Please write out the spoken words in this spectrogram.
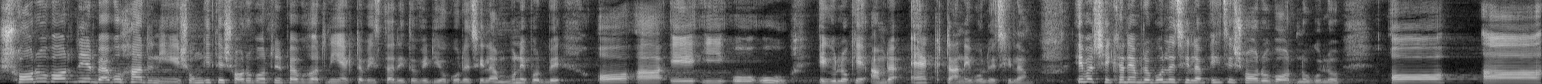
স্বরবর্ণের ব্যবহার নিয়ে, সঙ্গীতে স্বরবর্ণের ব্যবহার নিয়ে একটা বিস্তারিত ভিডিও করেছিলাম। মনে পড়বে, অ, আ, এ, ই, ও, উ এগুলোকে আমরা এক টানে বলেছিলাম। এবার সেখানে আমরা বলেছিলাম, এই যে স্বরবর্ণগুলো, অ, আ,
